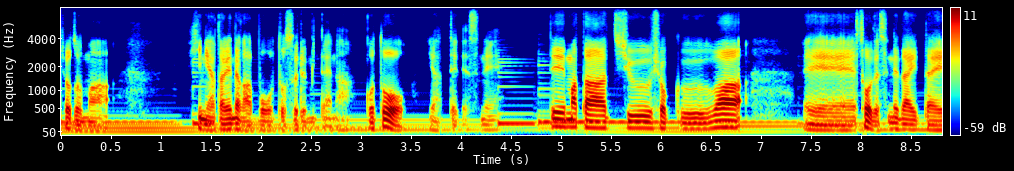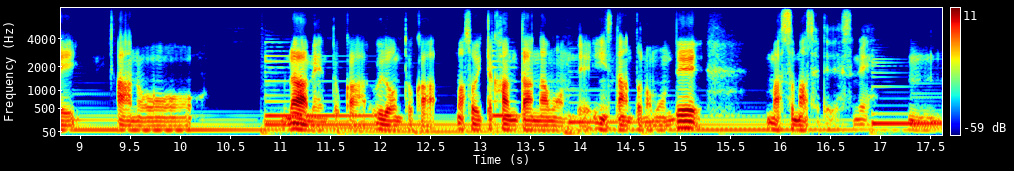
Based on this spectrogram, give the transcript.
ちょっとまあ、日に当たりながらぼーっとするみたいなことをやってですね。で、また昼食は、えー、そうですね、大体、あのー、ラーメンとかうどんとか、まあそういった簡単なもんで、インスタントのもんで、まあ済ませてですね。うん、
